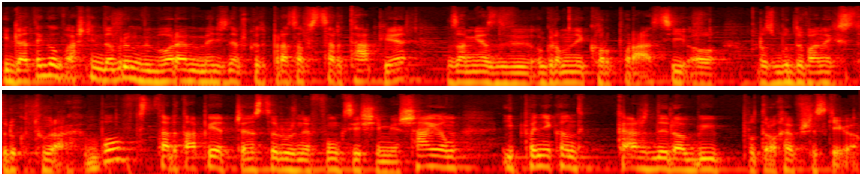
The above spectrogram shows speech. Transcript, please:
i dlatego właśnie dobrym wyborem będzie na przykład praca w startupie zamiast w ogromnej korporacji o rozbudowanych strukturach, bo w startupie często różne funkcje się mieszają i poniekąd każdy robi po trochę wszystkiego.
